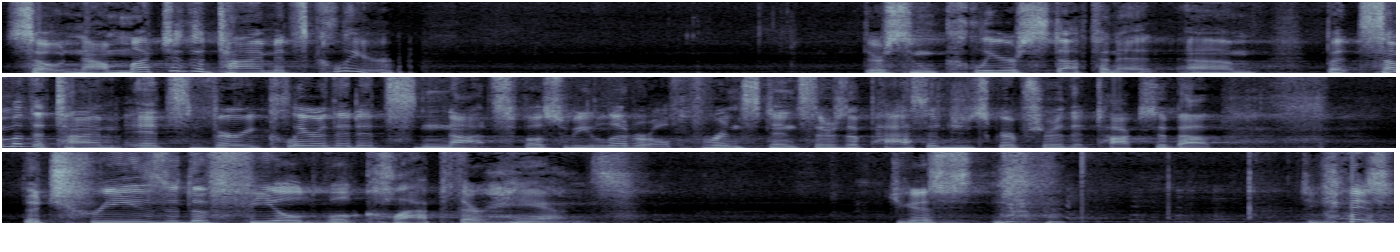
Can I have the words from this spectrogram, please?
So now, much of the time, it's clear. There's some clear stuff in it, um, but some of the time, it's very clear that it's not supposed to be literal. For instance, there's a passage in Scripture that talks about the trees of the field will clap their hands. Do you guys? do you guys?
